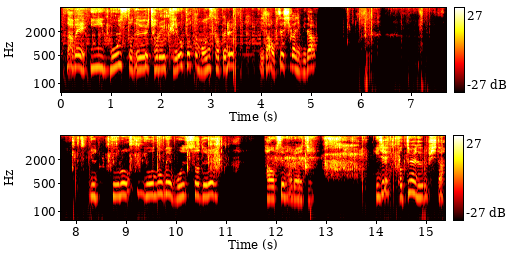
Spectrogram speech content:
그 다음에 이 몬스터들, 저를 괴롭혔던 몬스터들을 이제 다 없앨 시간입니다. 요, 요로, 요 놈의 몬스터들을 다 없애버려야지. 이제 버튼을 누릅시다.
